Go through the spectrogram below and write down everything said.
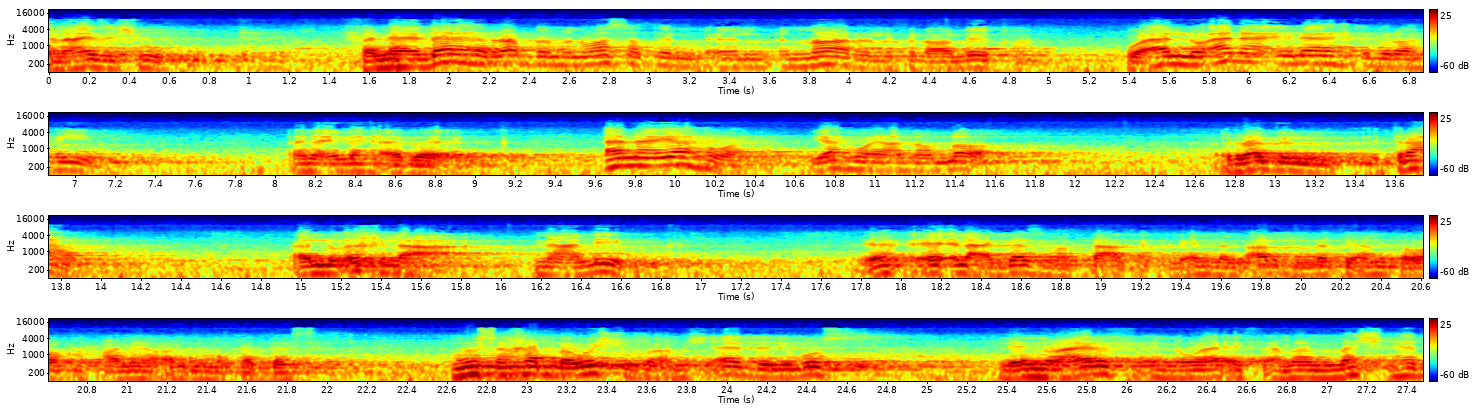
أنا عايز أشوف. فناداه الرب من وسط ال ال النار اللي في العليقة وقال له أنا إله إبراهيم. أنا إله آبائك. أنا يهوى. يهوى يعني الله. الراجل اترعب. قال له اخلع نعليك اقلع الجزمة بتاعتك؟ لأن الأرض التي أنت واقف عليها أرض مقدسة. موسى خبى وشه بقى مش قادر يبص لأنه عرف أنه واقف أمام مشهد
